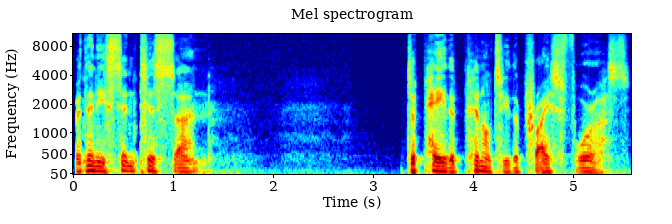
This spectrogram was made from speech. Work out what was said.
But then he sent his son to pay the penalty, the price for us.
